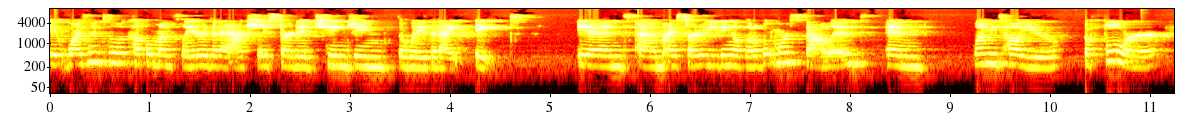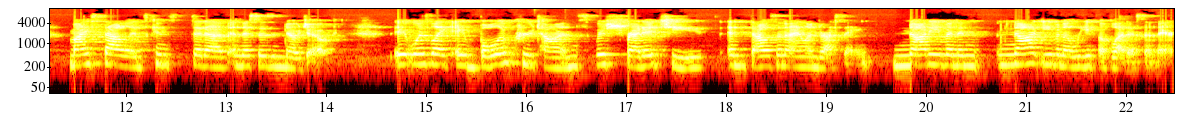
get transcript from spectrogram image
it wasn't until a couple months later that I actually started changing the way that I ate. And um, I started eating a little bit more salads. And let me tell you, before my salads consisted of, and this is no joke, it was like a bowl of croutons with shredded cheese and Thousand Island dressing. Not even, not even a leaf of lettuce in there.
